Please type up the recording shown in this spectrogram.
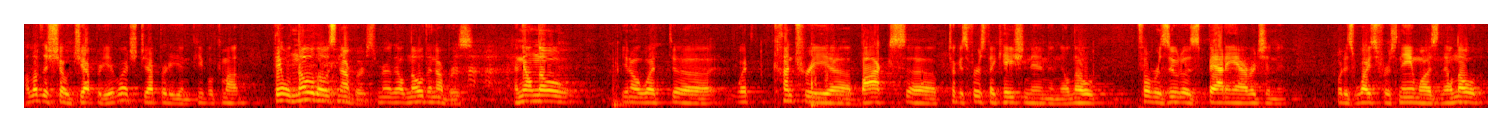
I love the show Jeopardy. Ever watch Jeopardy and people come out, they will know those numbers. Remember, they'll know the numbers. And they'll know, you know, what, uh, what country uh, Box uh, took his first vacation in, and they'll know Phil Rizzuto's batting average and what his wife's first name was, and they'll know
